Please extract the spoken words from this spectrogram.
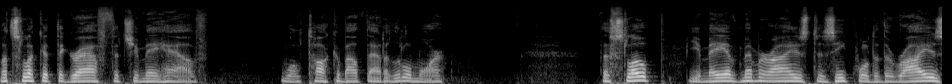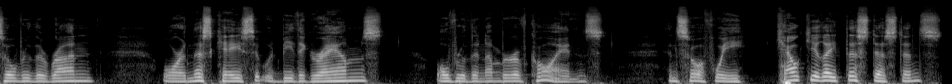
Let's look at the graph that you may have. We'll talk about that a little more. The slope you may have memorized is equal to the rise over the run, or in this case it would be the grams over the number of coins. And so if we calculate this distance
